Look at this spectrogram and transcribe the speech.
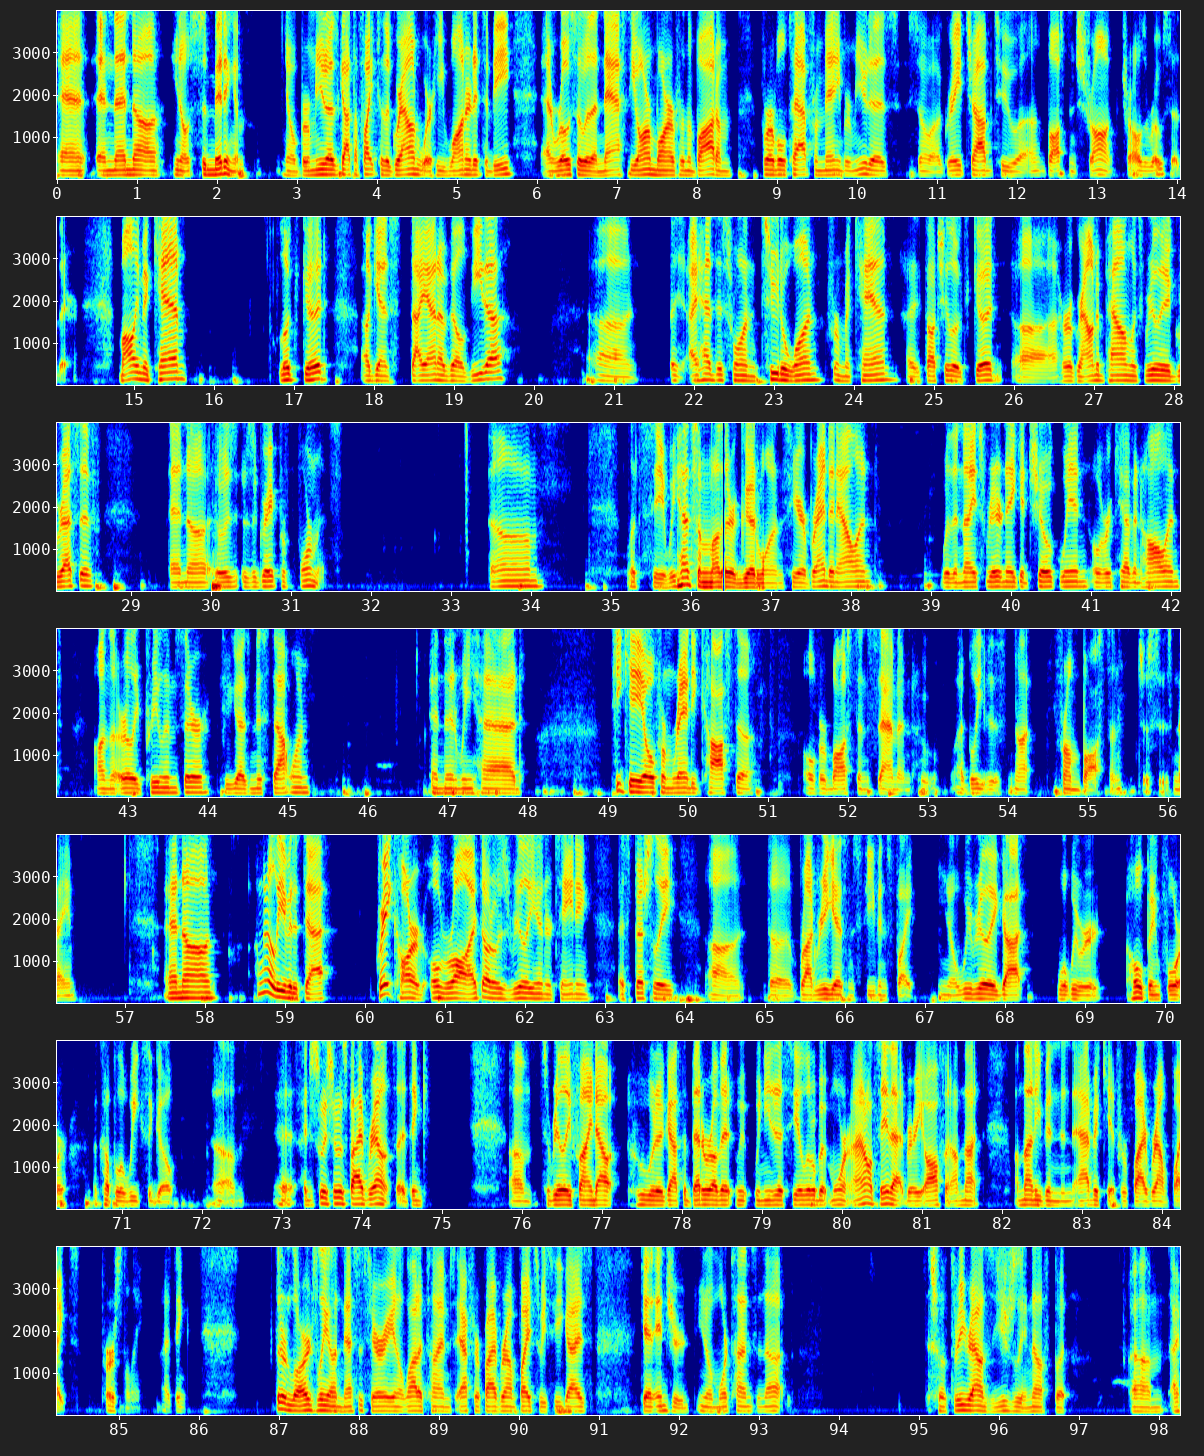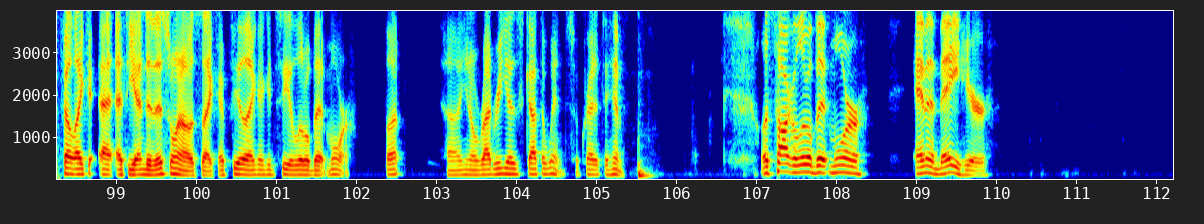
and and then uh, you know submitting him. You know, Bermudez got the fight to the ground where he wanted it to be, and Rosa with a nasty armbar from the bottom, verbal tap from Manny Bermudez. So a great job to uh, Boston Strong, Charles Rosa there. Molly McCann looked good against Diana Belbita. Uh, I had this one two to one for McCann. I thought she looked good. Uh, her grounded pound looked really aggressive and uh, it was it was a great performance. Um, let's see, we had some other good ones here. Brendan Allen with a nice rear naked choke win over Kevin Holland on the early prelims there. If you guys missed that one, and then we had TKO from Randy Costa over Boston Salmon, who I believe is not from Boston, just his name. And uh, I'm going to leave it at that. Great card overall. I thought it was really entertaining, especially uh, the Rodriguez and Stephens fight. You know, we really got what we were hoping for a couple of weeks ago. Um, eh, I just wish it was five rounds. I think um, to really find out who would have got the better of it, we, we needed to see a little bit more. And I don't say that very often. I'm not. I'm not even an advocate for five round fights personally. I think they're largely unnecessary. And a lot of times after five round fights, we see guys get injured, you know, more times than not. So three rounds is usually enough. But um, I felt like at, at, the end of this one, I was like, I feel like I could see a little bit more. But, uh, you know, Rodriguez got the win. So credit to him. Let's talk a little bit more MMA here.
